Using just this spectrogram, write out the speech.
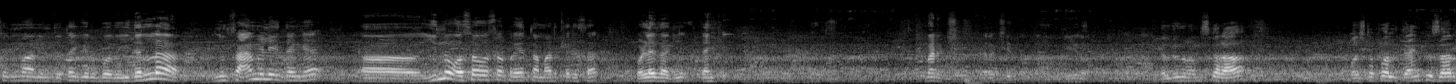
ಸಿನಿಮಾ ನಿಮ್ಮ ಜೊತೆಗಿರ್ಬೋದು, ಇದೆಲ್ಲ ನಿಮ್ಮ ಫ್ಯಾಮಿಲಿ ಇದ್ದಂಗೆ ಇನ್ನೂ ಹೊಸ ಹೊಸ ಪ್ರಯತ್ನ ಮಾಡ್ತೀರಿ ಸರ್. ಒಳ್ಳೆಯದಾಗಲಿ ಥ್ಯಾಂಕ್ ಯು ರಕ್ಷಿತ್ ಎಲ್ರಿಗೂ ನಮಸ್ಕಾರ. First of all thank you sir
